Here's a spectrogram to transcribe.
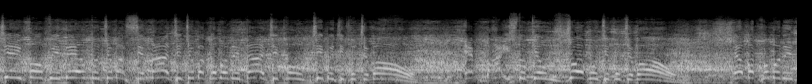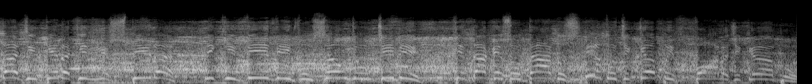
de envolvimento de uma cidade, de uma comunidade com um time de futebol. É mais do que um jogo de futebol. É uma comunidade inteira que respira e que vive em função de um time que dá resultados dentro de campo e fora de campo.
